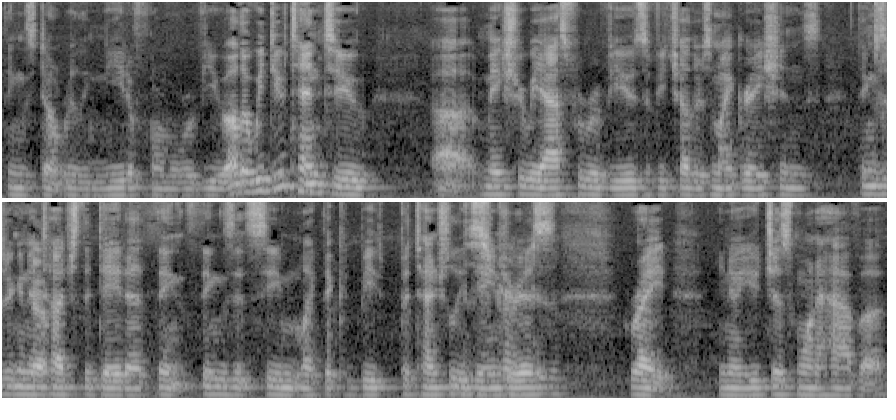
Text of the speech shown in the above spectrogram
things don't really need a formal review. Although we do tend to uh, make sure we ask for reviews of each other's migrations, things that are going to touch the data, th- things that seem like they could be potentially dangerous. Right. You know, you just want to have a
